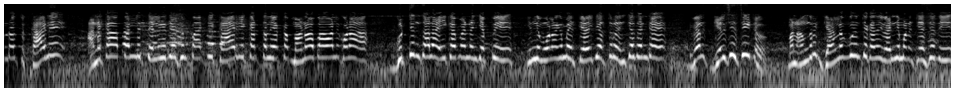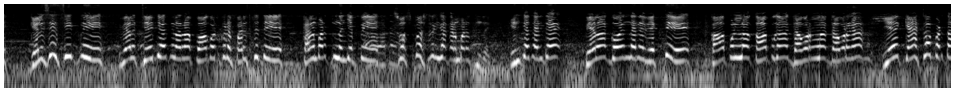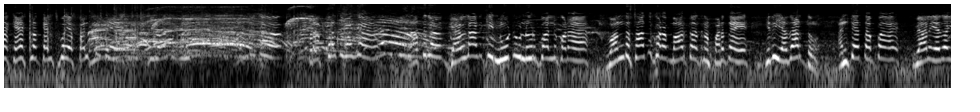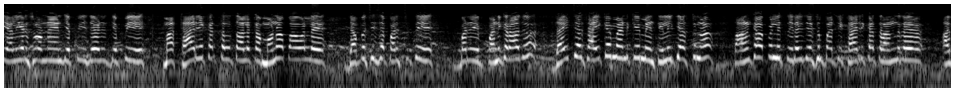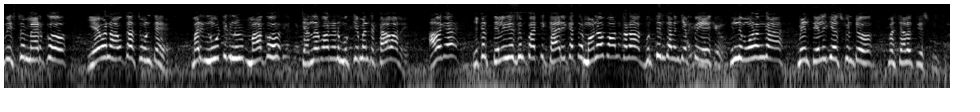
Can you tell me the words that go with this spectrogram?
ఉండొచ్చు. కానీ అనకాపల్లి తెలుగుదేశం పార్టీ కార్యకర్తల యొక్క మనోభావాలు కూడా గుర్తించాలి హైకమాండ్ అని చెప్పి ఇన్ని మూలంగా మేము తెలియజేస్తున్నాం. ఎంచేదంటే ఇవాళ గెలిచే సీటు. మన అందరం గెలడం గురించే కదా ఇవన్నీ మనం చేసేది. గెలిచే సీట్ని ఇవాళ చేతులరా పోగొట్టుకునే పరిస్థితి కనబడుతుందని చెప్పి సుస్పష్టంగా కనబడుతుంది. ఎంచేదంటే పీలా గోవింద్ అనే వ్యక్తి కాపుల్లో కాపుగా గవర్లో గవర్గా ఏ క్యాస్ట్లో పడితే ఆ క్యాస్ట్లో కలిసిపోయే పరిస్థితి ప్రప్రథమంగా గెలడానికి నూటు నూరు రూపాయలు కూడా వంద శాతం కూడా మార్కులు అతను పడతాయి ఇది యథార్థం. అంతే తప్ప వేళ ఏదో ఎలియన్స్లు ఉన్నాయని చెప్పి ఇదే చెప్పి మా కార్యకర్తల తాలూకా మనోభావాల్ని దెబ్బతీసే పరిస్థితి మరి పనికిరాదు. దయచేసి హైకమాండ్కి మేము తెలియజేస్తున్నాం. అనకాపల్లి తెలుగుదేశం పార్టీ కార్యకర్తలు అందరూ అభిష్టం మేరకు ఏమైనా అవకాశం ఉంటే మరి నూటికి నూ మాకు చంద్రబాబు నాయుడు ముఖ్యమంత్రి కావాలి. అలాగే ఇక్కడ తెలుగుదేశం పార్టీ కార్యకర్తల మనోభావాలు కూడా గుర్తించాలని చెప్పి ఇందు మూలంగా మేము తెలియజేసుకుంటూ మరి సెలవు తీసుకుంటాం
